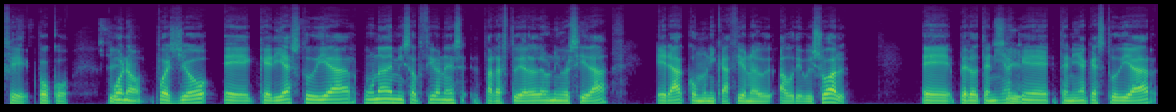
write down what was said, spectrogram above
Sí, poco. Sí. Bueno, pues yo eh, quería estudiar, una de mis opciones para estudiar en la universidad era comunicación au- audiovisual, eh, pero tenía, Sí. que, tenía que estudiar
